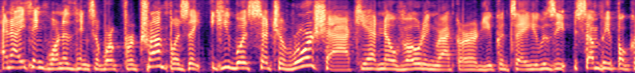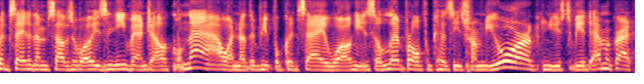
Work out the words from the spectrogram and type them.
And I think one of the things that worked for Trump was that he was such a Rorschach. He had no voting record. You could say he was, some people could say to themselves, well, he's an evangelical now. And other people could say, well, he's a liberal because he's from New York and used to be a Democrat.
